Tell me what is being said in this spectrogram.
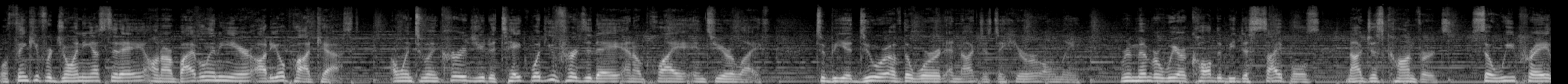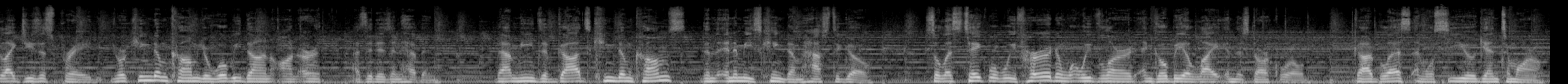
Well, thank you for joining us today on our Bible in a Year audio podcast. I want to encourage you to take what you've heard today and apply it into your life, to be a doer of the word and not just a hearer only. Remember, we are called to be disciples, not just converts. So we pray like Jesus prayed Your kingdom come, your will be done on earth as it is in heaven. That means if God's kingdom comes, then the enemy's kingdom has to go. So let's take what we've heard and what we've learned and go be a light in this dark world. God bless, and we'll see you again tomorrow.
